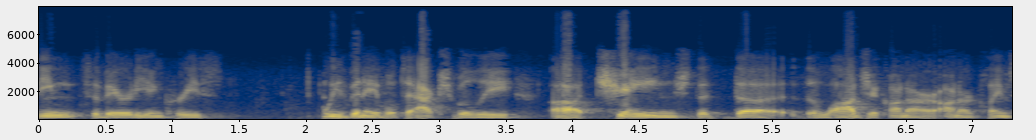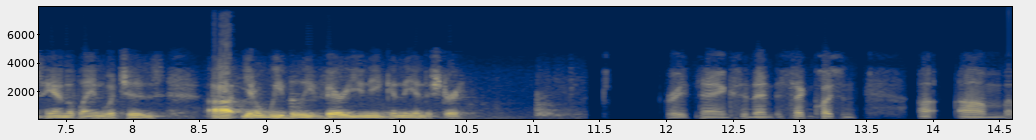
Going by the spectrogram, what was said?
seen severity increase, we've been able to actually uh, change the logic on our on our claims handling, which is, you know, we believe very unique in the industry. Great. Thanks. And then second question, Uh, um,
